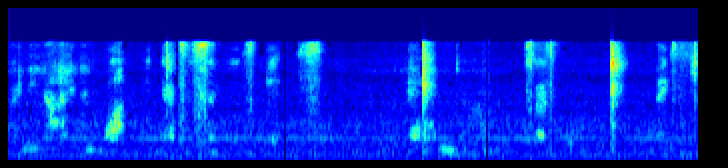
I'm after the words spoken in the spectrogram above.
99 and 1. Like, that's as simple as it is. And um, so that's cool. Thanks.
